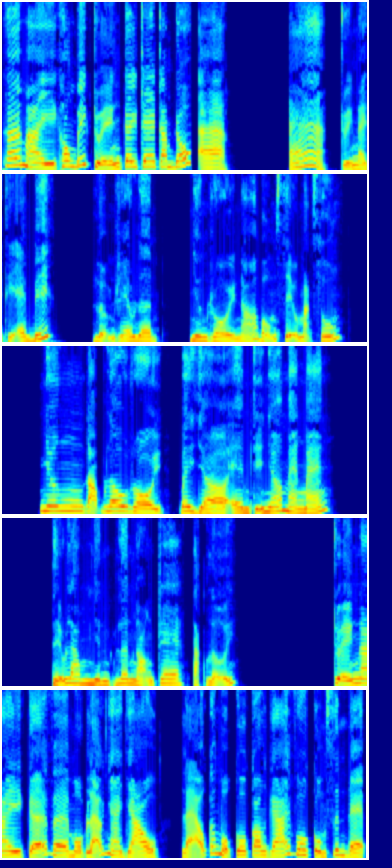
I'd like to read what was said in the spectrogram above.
Thế mày không biết truyện cây tre trăm đốt à? À, truyện này thì em biết. Lượm reo lên, nhưng rồi nó bỗng xịu mặt xuống. Nhưng đọc lâu rồi, bây giờ em chỉ nhớ mang máng. Tiểu Long nhìn lên ngọn tre, tặc lưỡi. Chuyện này kể về một lão nhà giàu. Lão có một cô con gái vô cùng xinh đẹp,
